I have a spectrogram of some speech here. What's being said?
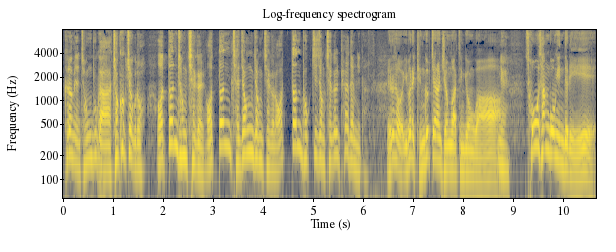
그러면 정부가 적극적으로 어떤 정책을, 어떤 재정 정책을, 어떤 복지 정책을 펴야 됩니까? 예를 들어서 이번에 긴급재난지원금 같은 경우가 네. 소상공인들이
